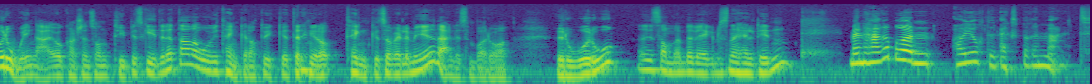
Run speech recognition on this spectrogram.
Og roing er jo kanskje en sånn typisk idrett da, hvor vi tenker at du ikke trenger å tenke så veldig mye. Det er liksom bare å ro og ro, de samme bevegelsene hele tiden. Men Herrebrøden har gjort et eksperiment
